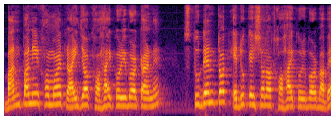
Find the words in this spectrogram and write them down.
বানপানীৰ সময়ত ৰাইজক সহায় কৰিবৰ কাৰণে ষ্টুডেণ্টক এডুকেশ্যনত সহায় কৰিবৰ বাবে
